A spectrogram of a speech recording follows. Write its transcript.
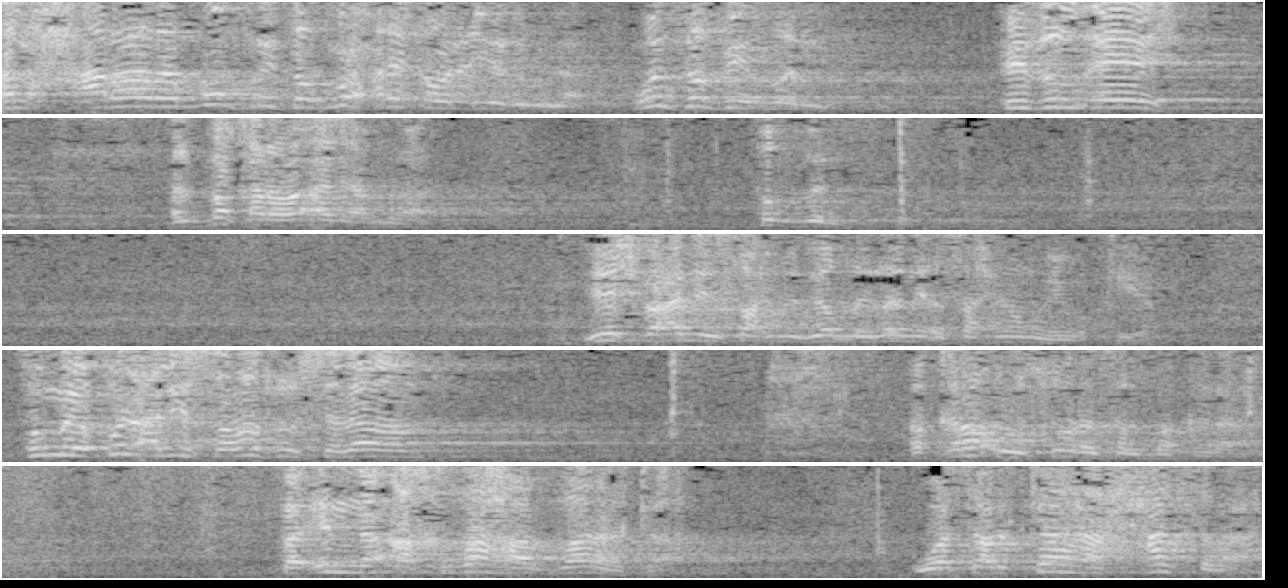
الحرارة مفرطة محرقة والعياذ بالله. وانت في الظل. في ظل إيش؟ البقرة وآل عمران. في الظل. يشفع عليه صاحب يلا لأني أصاحب يوم القيامة. ثم يقول عليه الصلاة والسلام اقرأوا سورة البقرة. فإن أخذها بركة وتركها حسرة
